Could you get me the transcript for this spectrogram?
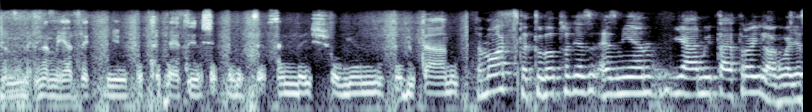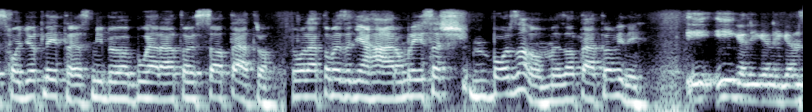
nem, nem érdekli őket, hogy lehet, hogy esetleg egyszer szembe is fog jönni, vagy utánuk. De Mark, te tudod, hogy ez, ez milyen jármű tátrailag, vagy ez hogy jött létre, ez miből buherálta össze a tátra? Jól látom, ez egy ilyen három részes borzalom, ez a tátra vidi? I- igen, igen, igen.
